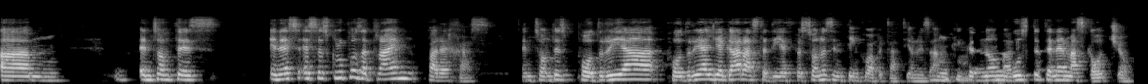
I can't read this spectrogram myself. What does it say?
Am, entonces, en es- esos grupos atraen parejas. Entonces, podría, podría llegar hasta 10 personas en cinco habitaciones, aunque Ujú, que no me gusta tener más que 8.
